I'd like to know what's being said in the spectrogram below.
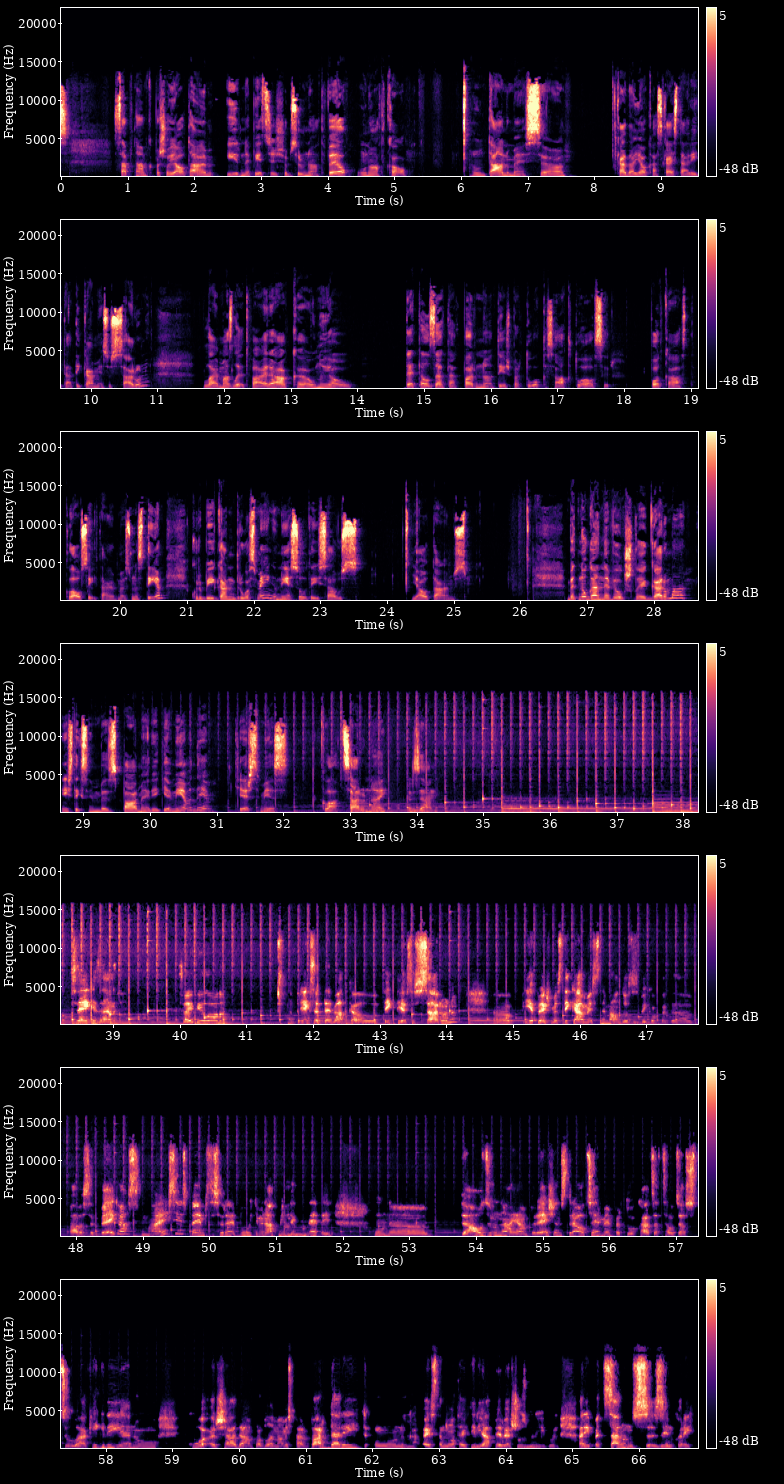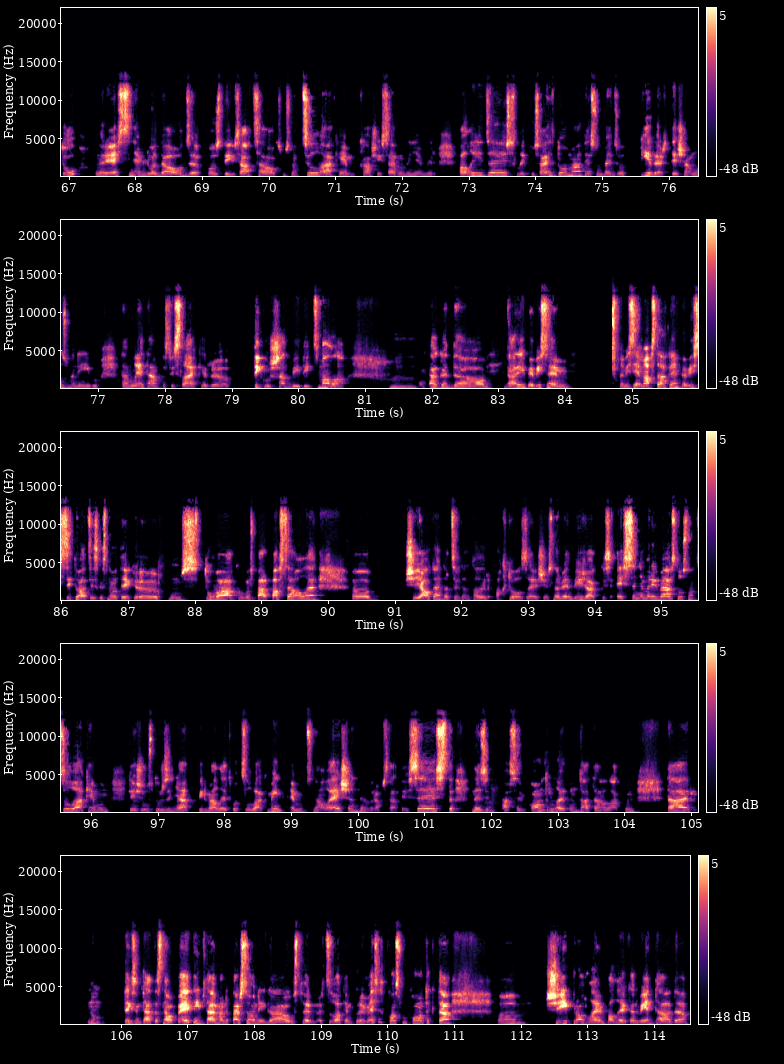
sapratām, ka par šo jautājumu ir nepieciešams runāt vēl un atkal. Un tā nu mēs kādā jaukā, skaistā rītā tikāmies uz sarunu, lai mazliet vairāk un nu jau detalizētāk parunāt tieši par to, kas aktuāls ir podkāstu klausītājiem, vismaz tiem, kuri bija gan drosmīgi un iesūtīja savus jautājumus. Bet nu gan nevilkšu lieku garumā, iztiksim bez pārmērīgiem ievadiem, ķersimies klāt sarunai ar Zani. Sveika, Zana! Sveika, Ilona! Nu, prieks ar tevi atkal tikties uz sarunu. Uh, iepriekš mēs tikāmies, nemaldos, tas bija kaut kad uh, pavasara beigās, maijas iespējams, tas varēja būt, ja man atmiņa mm -hmm. nebija. Un, uh, Daudz runājām par ēšanas traucējumiem, par to, kāds atsaucās uz cilvēku ikdienu, ko ar šādām problēmām vispār var darīt un mm. kāpēc tam noteikti ir jāpievērš uzmanība. Un arī pēc sarunas zinu, ka arī tu un arī es saņemu ļoti daudz pozitīvas atsauksmes no cilvēkiem, kā šī saruna viņiem ir palīdzējusi, likusi aizdomāties un beidzot pievērst tiešām uzmanību tām lietām, kas visu laiku ir uh, tikušas atbīdītas malā. Mm. Un tagad uh, arī pie visiem visiem apstākļiem, pie visas situācijas, kas notiek uh, mums tuvāk un vispār pasaulē. Uh, Šie jautājumi tāds ir atkal ir aktualizējušies. Un arvien biežāk es saņemu arī vēstules no cilvēkiem, un tieši uzturziņā pirmā lieta, ko cilvēki min, ir emocionāla ēšana, nevar apstāties ēst, nezinu, kā sevi kontrolēt un tā tālāk. Un tā ir, nu, teiksim tā, tas nav pētījums, tā ir mana personīgā uztvere ar cilvēkiem, kuriem es esmu kontaktā. Uh, mm. Šī problēma paliek ar vien tāda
